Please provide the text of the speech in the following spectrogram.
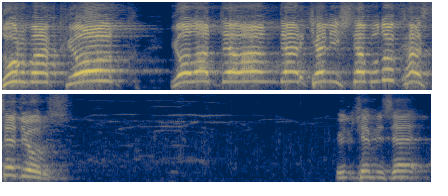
durmak yok, yola devam derken işte bunu kastediyoruz. Ülkemize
